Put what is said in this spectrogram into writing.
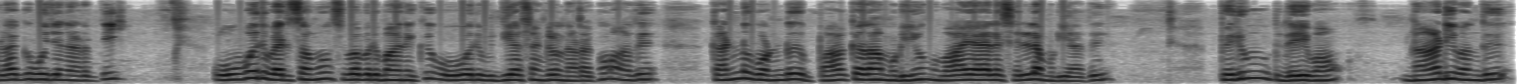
விளக்கு பூஜை நடத்தி ஒவ்வொரு வருஷமும் சிவபெருமானுக்கு ஒவ்வொரு வித்தியாசங்கள் நடக்கும். அது கண்ணு கொண்டு பார்க்க தான் முடியும். வாயால் செல்ல முடியாது. பெரும் தெய்வம். நாடி வந்து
